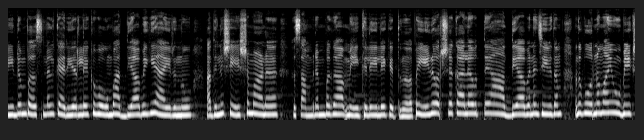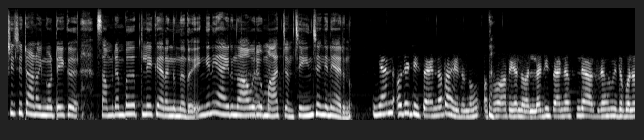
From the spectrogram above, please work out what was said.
വീണ്ടും പേഴ്സണൽ കരിയറിലേക്ക് പോകുമ്പോൾ അധ്യാപികയായിരുന്നു. അതിനുശേഷമാണ് സംരംഭക മേഖലയിലേക്ക് എത്തുന്നത്. അപ്പോൾ ഏഴ് വർഷക്കാലത്തെ ആ അധ്യാപന ജീവിതം അത് പൂർണമായും ഉപേക്ഷിച്ചിട്ടാണോ ഇങ്ങോട്ടേക്ക് സംരംഭകത്തിലേക്ക് ഇറങ്ങുന്നത്? എങ്ങനെയായിരുന്നു ആ ഒരു മാറ്റം? ചേഞ്ച് എങ്ങനെയായിരുന്നു? ഞാൻ ഒരു ഡിസൈനർ ആയിരുന്നു. അപ്പോൾ അറിയാലോ എല്ലാ ഡിസൈനേഴ്സിന്റെ ആഗ്രഹം ഇതുപോലെ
